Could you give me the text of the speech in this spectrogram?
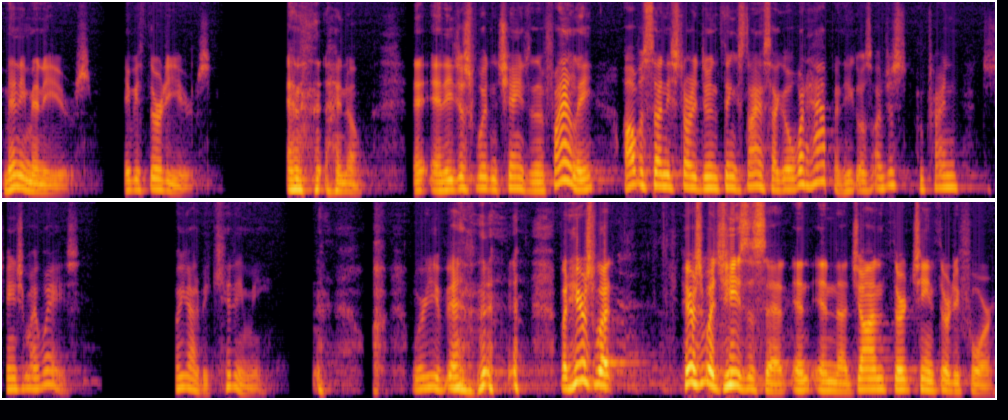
many, many years, maybe 30 years. And I know. And, and, he just wouldn't change. And then finally, all of a sudden, he started doing things nice. I go, What happened? He goes, I'm just, I'm trying to change my ways. Oh, you got to be kidding me. Where you been? but here's what, here's what Jesus said in, in uh, John 13 34. It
